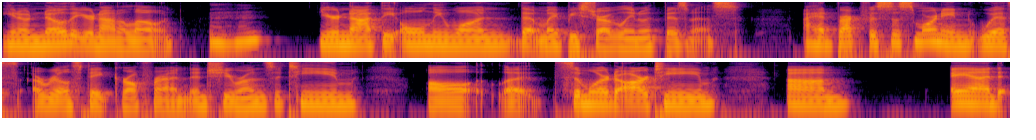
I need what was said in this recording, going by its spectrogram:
you know, know that you're not alone. You're not the only one that might be struggling with business. I had breakfast this morning with a real estate girlfriend, and she runs a team all uh, similar to our team. Um, and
